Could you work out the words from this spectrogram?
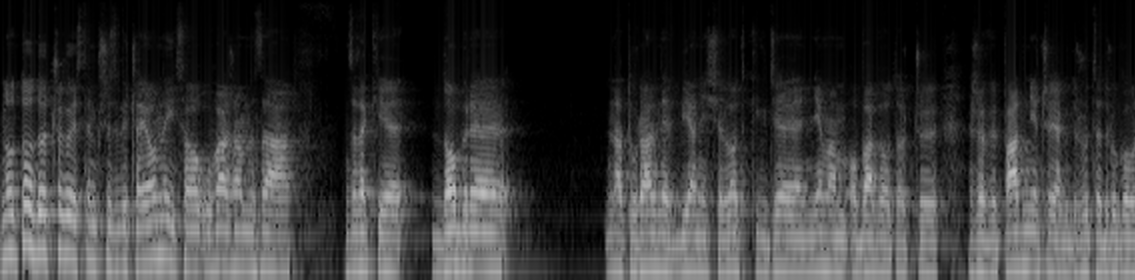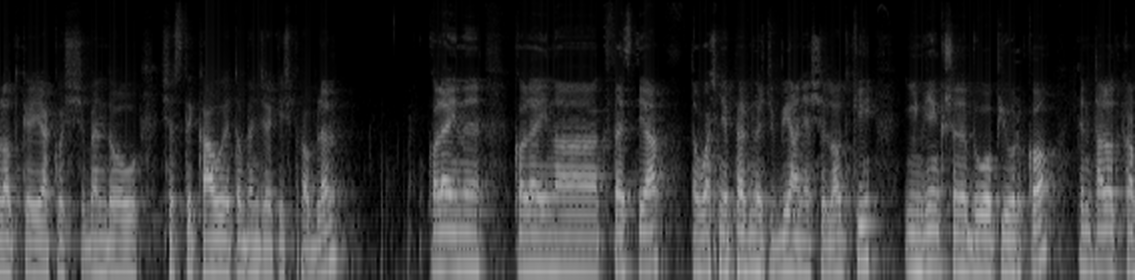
no to do czego jestem przyzwyczajony i co uważam za, za takie dobre, naturalne wbijanie się lotki, gdzie nie mam obawy o to, czy że wypadnie, czy jak rzucę drugą lotkę i jakoś będą się stykały, to będzie jakiś problem. Kolejny, kolejna kwestia to właśnie pewność wbijania się lotki. Im większe było piórko, tym ta lotka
